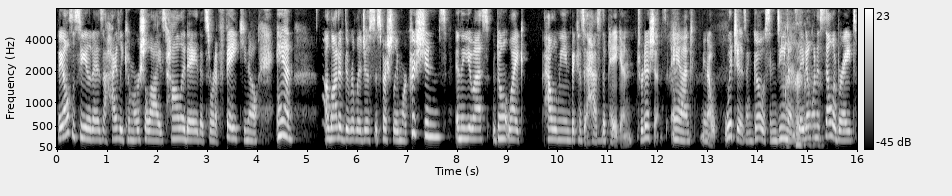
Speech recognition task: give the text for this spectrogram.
They also see it as a highly commercialized holiday that's sort of fake, you know, and a lot of the religious, especially more Christians in the US, don't like Halloween because it has the pagan traditions and, you know, witches and ghosts and demons. They don't want to celebrate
